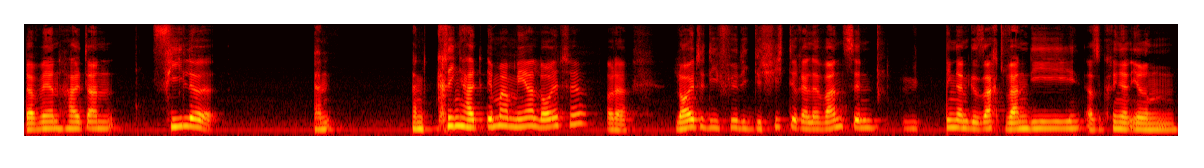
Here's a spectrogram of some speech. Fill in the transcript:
Da wären halt dann viele, dann, dann kriegen halt immer mehr Leute oder Leute, die für die Geschichte relevant sind, kriegen dann gesagt, wann die, also kriegen dann ihren,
